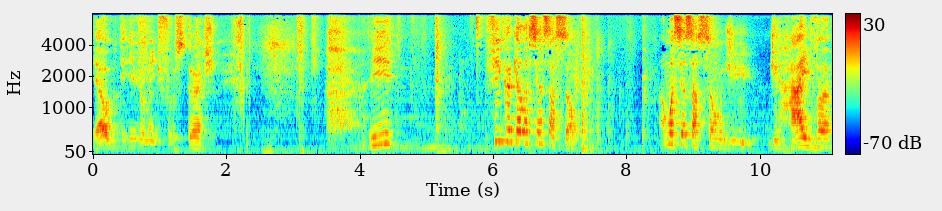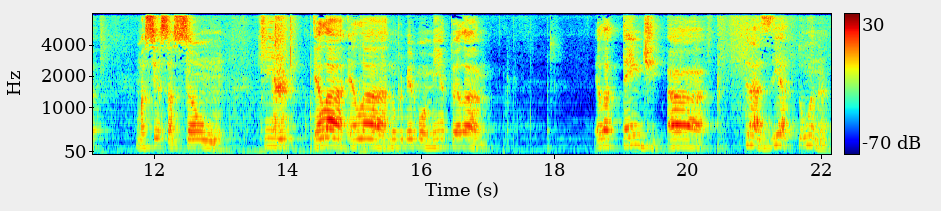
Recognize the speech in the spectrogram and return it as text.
é algo terrivelmente frustrante. E fica aquela sensação, uma sensação de, de raiva, uma sensação que ela, ela no primeiro momento ela ela tende a trazer à tona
